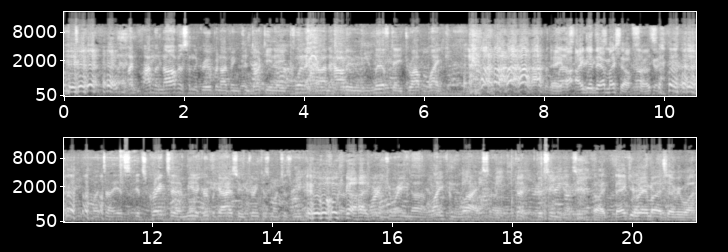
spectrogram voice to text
I'm, I'm the novice in the group, and I've been conducting a clinic on how to lift a drop bike. Hey, I, I did that myself. So it's, But uh, it's it's great to meet a group of guys who drink as much as we do. oh God. We're enjoying uh, life and the ride. So good, good seeing you guys. All right. Thank you very much, everyone.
